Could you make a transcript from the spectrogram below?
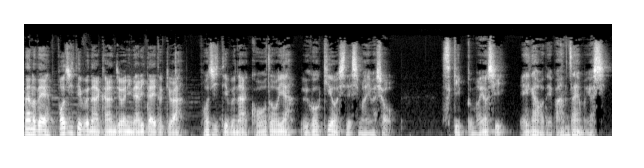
なので、ポジティブな感情になりたいときは、ポジティブな行動や動きをしてしまいましょう。スキップもよし、笑顔で万歳もよし。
